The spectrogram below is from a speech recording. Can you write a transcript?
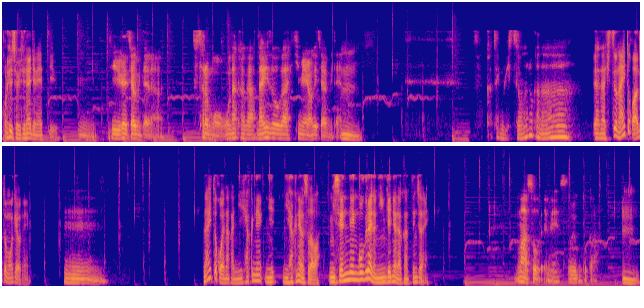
これ以上入れないでねっていう。うん。入れちゃうみたいな。そしたらもうお腹が、内臓が悲鳴を上げちゃうみたいな。うん。そっか、全部必要なのかないや、な必要ないとこあると思うけどね。うん。ないとこはなんか200年、に200年は嘘だわ。2000年後ぐらいの人間にはなくなってんじゃない？まあそうだよね。そういうことか。うん。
